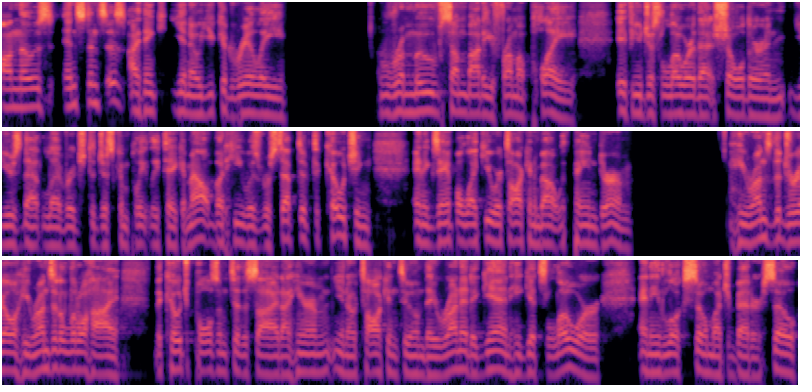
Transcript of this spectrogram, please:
on those instances. I think you know you could really remove somebody from a play if you just lower that shoulder and use that leverage to just completely take him out but he was receptive to coaching. An example like you were talking about with Payne Durham he runs the drill. He runs it a little high. The coach pulls him to the side. I hear him you know talking to him. They run it again. He gets lower and he looks so much better. So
